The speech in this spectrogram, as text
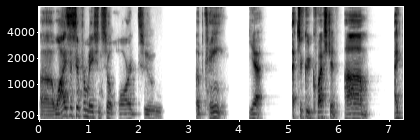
Uh, why is this information so hard to obtain? Yeah, that's a good question. Um, I,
